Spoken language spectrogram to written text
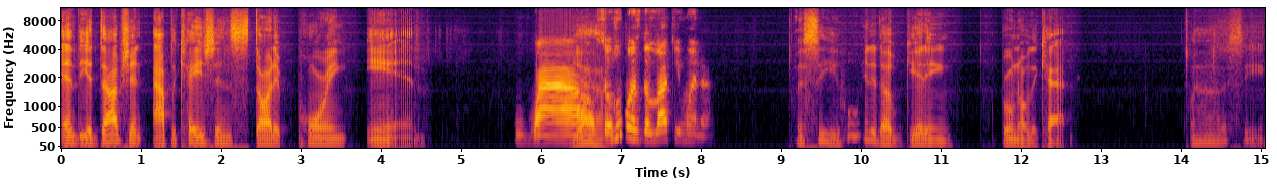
and the adoption applications started pouring in. Wow. Yeah. So who was the lucky winner? Let's see who ended up getting Bruno the cat. Uh, let's see.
